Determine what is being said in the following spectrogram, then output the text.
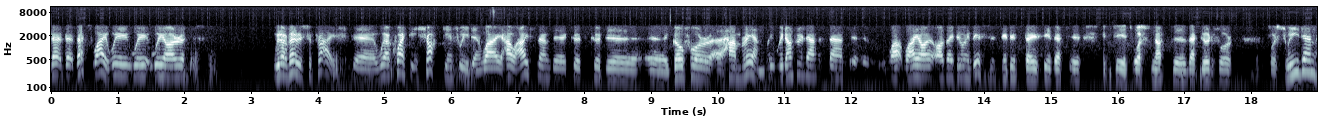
That, that, that's why we, we, we are we are very surprised. Uh, we are quite in shock in Sweden why how Iceland uh, could could uh, uh, go for uh, Hamrén. We, we don't really understand uh, why, why are, are they doing this. Didn't they see that uh, it, it was not that good for for Sweden?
